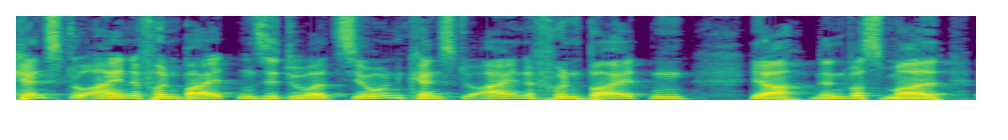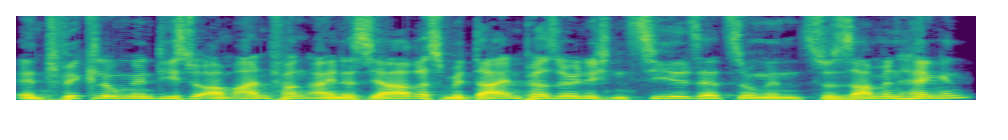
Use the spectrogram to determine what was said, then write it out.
Kennst du eine von beiden Situationen? Kennst du eine von beiden, ja, nennen wir es mal, Entwicklungen, die so am Anfang eines Jahres mit deinen persönlichen Zielsetzungen zusammenhängen?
